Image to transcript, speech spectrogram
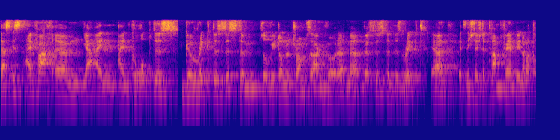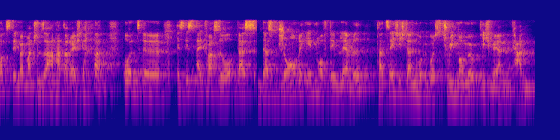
das ist einfach ähm, ja ein, ein korruptes, geriggtes System, so wie Donald Trump sagen würde. Ne? The system is rigged. Ja? Jetzt nicht, dass ich der Trump-Fan bin, aber trotzdem, bei manchen Sachen hat er recht. Und äh, es ist einfach so, dass das Genre eben auf dem Level tatsächlich dann nur über Streamer möglich werden kann.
